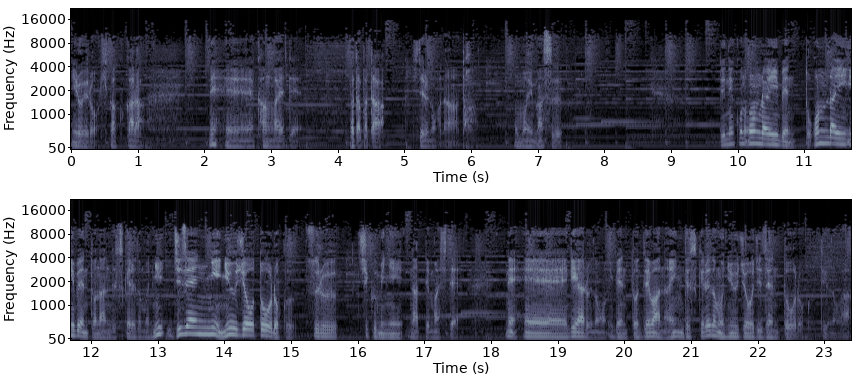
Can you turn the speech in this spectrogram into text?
いろいろ企画から、ね、えー、考えて、バタバタしてるのかなと思います。でね、このオンラインイベント、オンラインイベントなんですけれども、に、事前に入場登録する仕組みになってまして、ね、えー、リアルのイベントではないんですけれども、入場事前登録っていうのが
